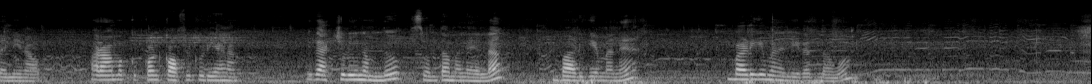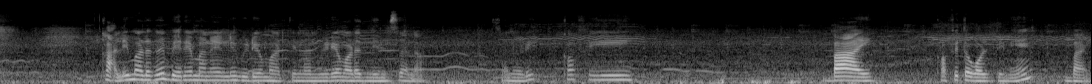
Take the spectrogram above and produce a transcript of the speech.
ಬನ್ನಿ ನಾವು. ಆರಾಮಾಗಿ ಕುತ್ಕೊಂಡು ಕಾಫಿ ಕುಡಿಯೋಣ. ಇದು ಆ್ಯಕ್ಚುಲಿ ನಮ್ಮದು ಸ್ವಂತ ಮನೆ ಅಲ್ಲ, ಬಾಡಿಗೆ ಮನೆ. ಬಾಡಿಗೆ ಮನೇಲಿ ಇರೋದು ನಾವು. ಖಾಲಿ ಮಾಡಿದ್ರೆ ಬೇರೆ ಮನೆಯಲ್ಲಿ ವಿಡಿಯೋ ಮಾಡ್ತೀನಿ. ನಾನು ವಿಡಿಯೋ ಮಾಡೋದು ನಿಲ್ಲಿಸಲ್ಲ ಸೊ ನೋಡಿ, ಕಾಫಿ. ಬಾಯ್ ಕಾಫಿ ತೊಗೊಳ್ತೀನಿ. ಬಾಯ್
